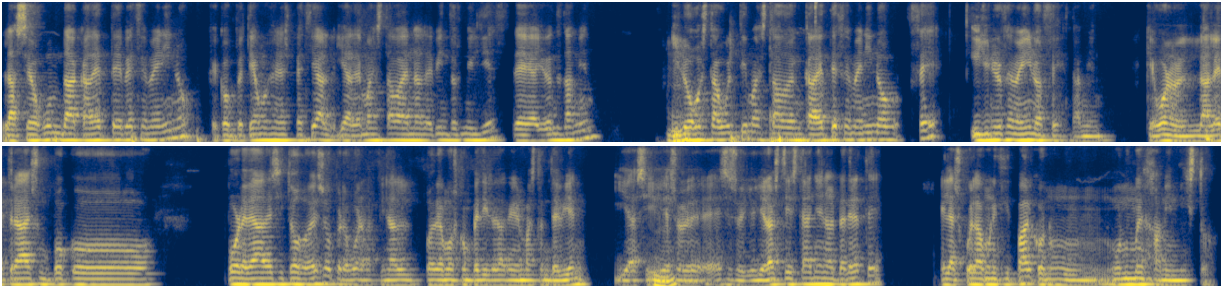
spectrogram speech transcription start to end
la segunda cadete B femenino, que competíamos en especial y además estaba en Alevín 2010 de ayudante también. Y luego esta última he estado en cadete femenino C y junior femenino C también. Que bueno, la letra es un poco por edades y todo eso, pero bueno, al final podemos competir también bastante bien. Y así, eso es eso. Yo ya estoy este año en Alpedrete en la escuela municipal con un, un Benjamín mixto.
